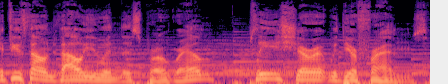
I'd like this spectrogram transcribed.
If you found value in this program, please share it with your friends.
